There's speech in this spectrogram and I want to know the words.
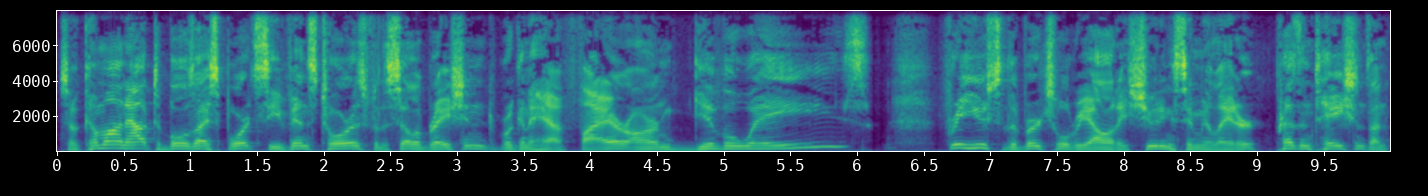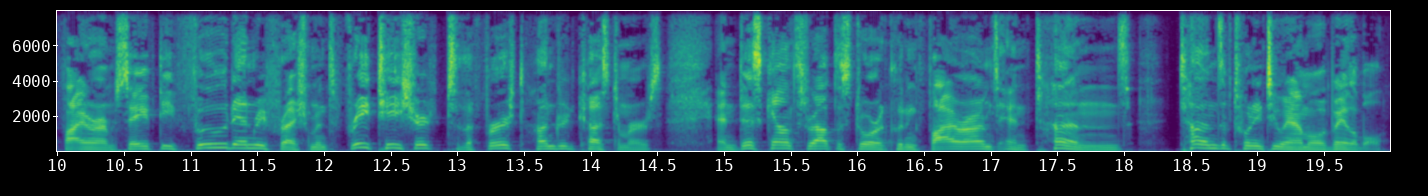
So come on out to Bullseye Sports, see Vince Torres for the celebration. We're going to have firearm giveaways, free use of the virtual reality shooting simulator, presentations on firearm safety, food and refreshments, free t-shirts to the first 100 customers, and discounts throughout the store including firearms and tons, tons of 22 ammo available.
